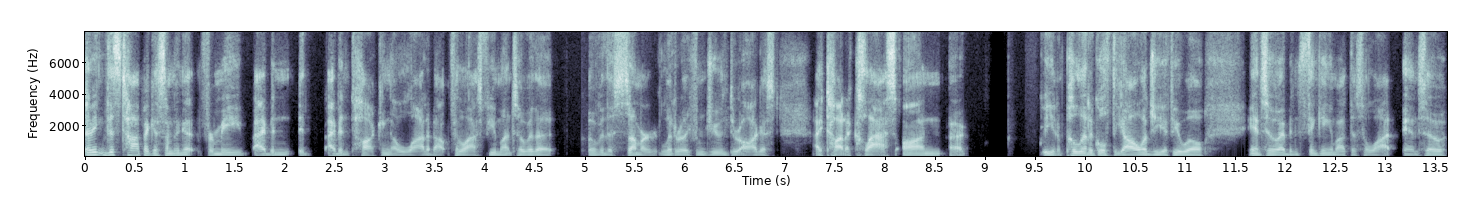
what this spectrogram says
I mean, this topic is something that for me, I've been it, I've been talking a lot about for the last few months over the over the summer, literally from June through August. I taught a class on uh, you know political theology, if you will, and so I've been thinking about this a lot. And so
